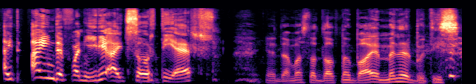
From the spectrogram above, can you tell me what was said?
uiteinde van hierdie uitsorteer? Ja, dan was dit dalk nou baie minder boeties.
